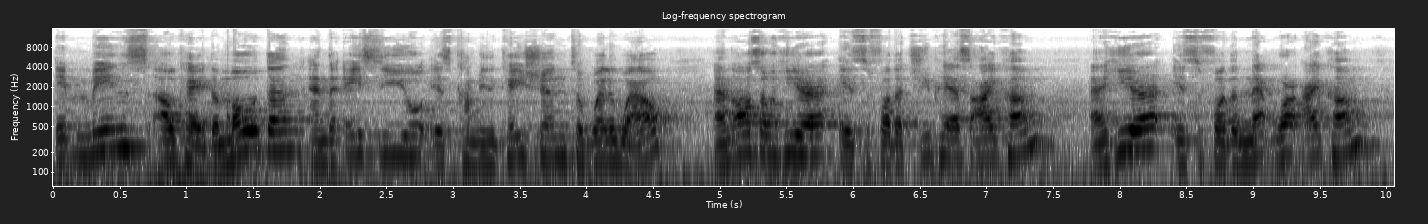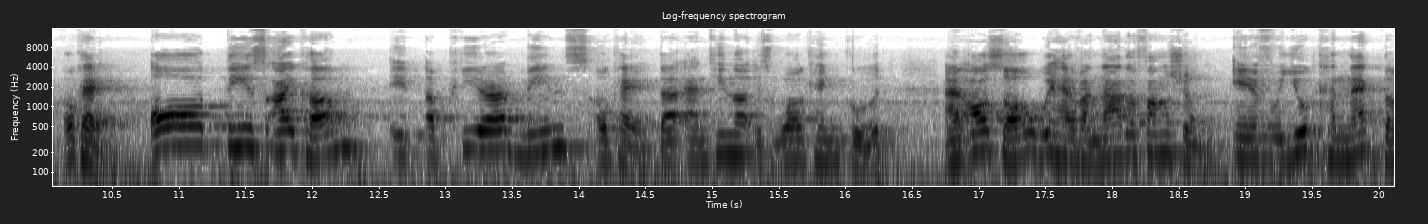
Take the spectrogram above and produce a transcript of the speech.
It means okay the modem and the ACU is communication very well. And also here is for the GPS icon. And here is for the network icon. Okay, all these icon it appear means okay the antenna is working good. And also we have another function. If you connect the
